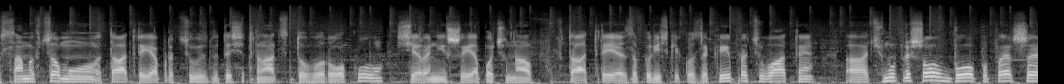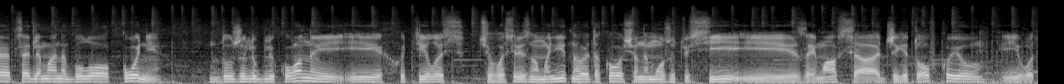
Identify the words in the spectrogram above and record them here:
Саме в цьому театрі я працюю з 2013 року. Ще раніше я починав в театрі Запорізькі козаки працювати. Чому прийшов? Бо, по-перше, це для мене було коні. Дуже люблю коней і хотілося чогось різноманітного і такого, що не можуть усі. І займався джигітовкою. І от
